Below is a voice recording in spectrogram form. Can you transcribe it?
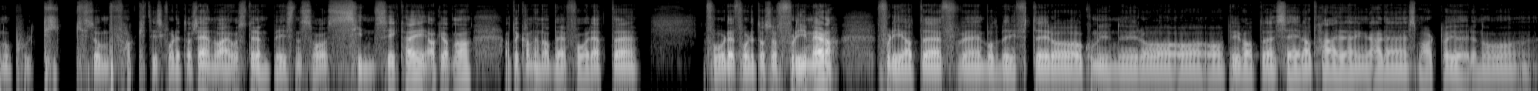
noe, politikk som faktisk får det til å skje. Nå er jo strømprisen så sinnssykt høy akkurat nå at det kan hende at det får, et, uh, får, det, får det, til å fly mer. da. Fordi at uh, både bedrifter og, og kommuner og, og, og, private ser at her er det smart å gjøre noe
